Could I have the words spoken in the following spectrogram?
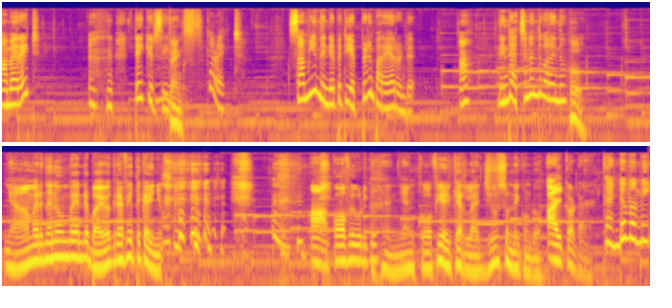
ആമേ take your seat thanks correct സമയം നിന്നെ പറ്റി എപ്പോഴും പറയാറുണ്ട്. ആ നിന്റെ അച്ഛൻ എന്ത് പറയുന്നു? ഞാൻ വരുന്നതിന് മുമ്പ് എന്റെ ബയോഗ്രാഫി എത്തിക്കഴിഞ്ഞു. ആ കോഫി കുടിക്കും. ഞാൻ കോഫി കഴിക്കാറില്ല ജ്യൂസ് ഉണ്ടായിക്കൊണ്ടോ ആയിക്കോട്ടെ. കണ്ടു മമ്മി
